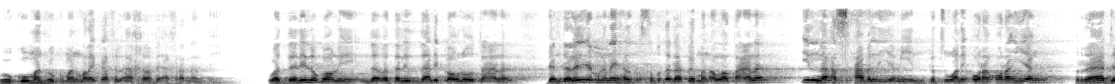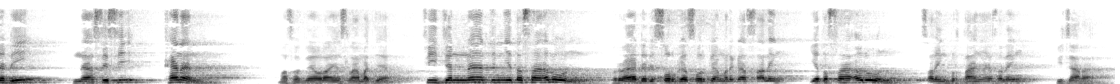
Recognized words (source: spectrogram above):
hukuman-hukuman mereka fil akhirah di akhirat nanti wa dalilu qauli wa dalil dzalik ta'ala dan dalilnya mengenai hal tersebut adalah firman Allah taala illa ashabal yamin kecuali orang-orang yang berada di nasisi kanan maksudnya orang yang selamat ya fi jannatin yatasaalun, berada di surga-surga mereka saling yatasaalun, saling bertanya, saling bicara.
